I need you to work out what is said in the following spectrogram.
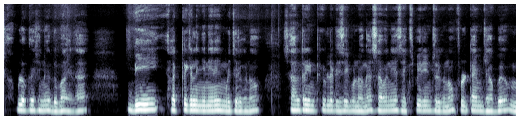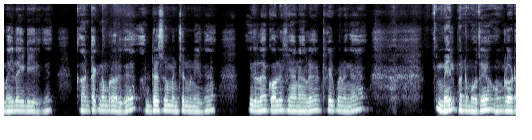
job location துபாயில். பிஇ எலக்ட்ரிக்கல் இன்ஜினியரிங் முடிச்சிருக்கணும். சேல்ரி இன்டர்வியூவில் டிசைட் பண்ணுவாங்க. செவன் இயர்ஸ் எக்ஸ்பீரியன்ஸ் இருக்கணும். Full time job mail ID இருக்குது கான்டாக்ட் நம்பரும் இருக்குது அட்ரஸும் மென்ஷன் பண்ணியிருக்கேன். இதில் குவாலிஃபையான ஆள் ட்ரை பண்ணுங்கள் மெயில் பண்ணும்போது உங்களோட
